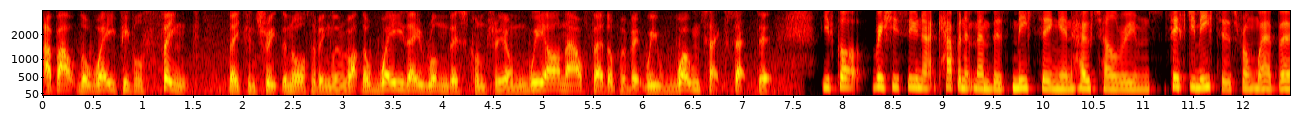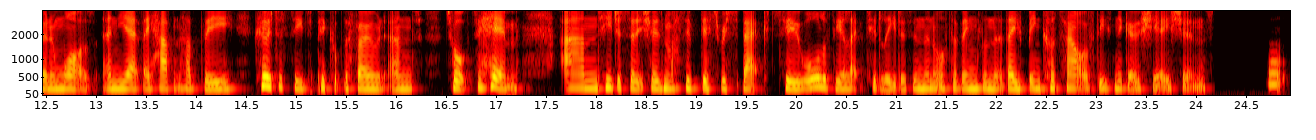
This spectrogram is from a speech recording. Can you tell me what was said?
about the way people think they can treat the north of England, about the way they run this country, and we are now fed up of it. We won't accept it. You've got Rishi Sunak cabinet members meeting in hotel rooms 50 metres from where Burnham was, and yet they hadn't had the courtesy to pick up the phone and talk to him. And he just said it shows massive disrespect to all of the elected leaders in the north of England that they've been cut out of these negotiations. Well,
